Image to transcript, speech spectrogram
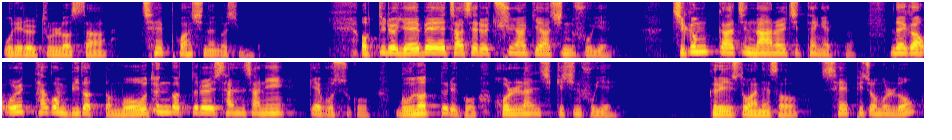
우리를 둘러싸 체포하시는 것입니다. 엎드려 예배의 자세를 취하게 하신 후에 지금까지 나를 지탱했던 내가 옳다고 믿었던 모든 것들을 산산이 깨부수고 무너뜨리고 혼란시키신 후에 그리스도 안에서 새 피조물로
